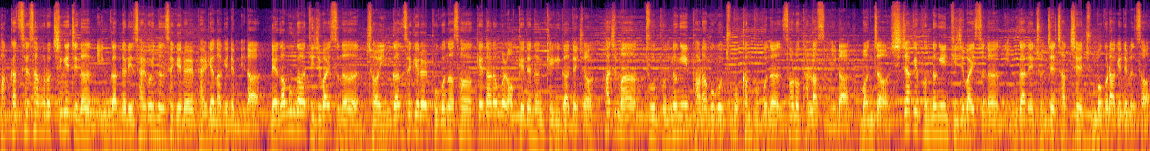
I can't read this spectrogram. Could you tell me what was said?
바깥 세상으로 칭해지는 인간들이 살고 있는 세계를 발견하게 됩니다. 네가몬과 디지바이스는 저 인간 세계를 보고 나서 깨달음을 얻게 되는 계기가 되죠. 하지만 두 본능이 바라보고 주목한 부분은 서로 달랐습니다. 먼저 시작의 본능인 디지바이스는 인간의 존재 자체에 주목을 하게 되면서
